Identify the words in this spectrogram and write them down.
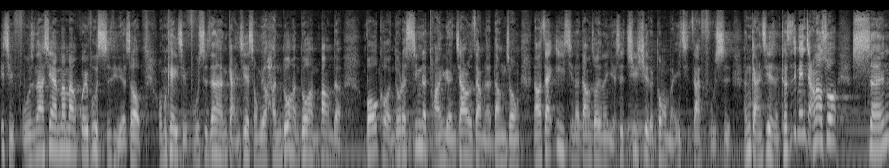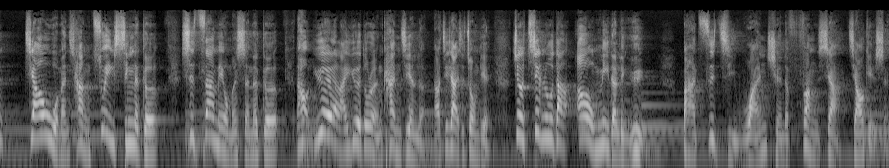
一起服侍。那现在慢慢恢复实体的时候，我们可以一起服侍，真的很感谢，我们有很多很多很棒的 vocal，很多的新的团员加入在我们的当中，然后在疫情的当中呢，也是。继续的跟我们一起在服侍，很感谢神。可是这边讲到说，神教我们唱最新的歌，是赞美我们神的歌，然后越来越多的人看见了。然后接下来是重点，就进入到奥秘的领域，把自己完全的放下交给神。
